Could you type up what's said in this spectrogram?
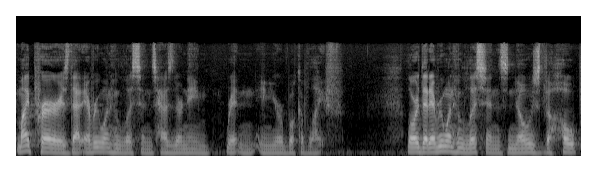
my prayer is that everyone who listens has their name written in your book of life. Lord, that everyone who listens knows the hope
